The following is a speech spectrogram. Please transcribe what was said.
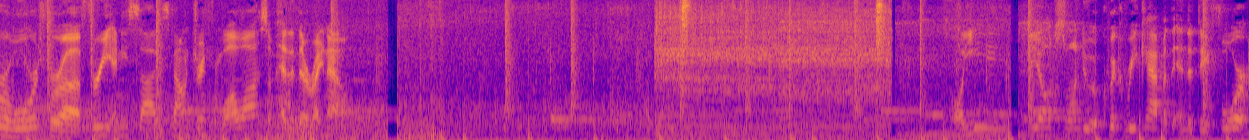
Reward for a free any size fountain drink from Wawa, so I'm headed there right now. Oh yeah. Hey y'all, just want to do a quick recap at the end of day four.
